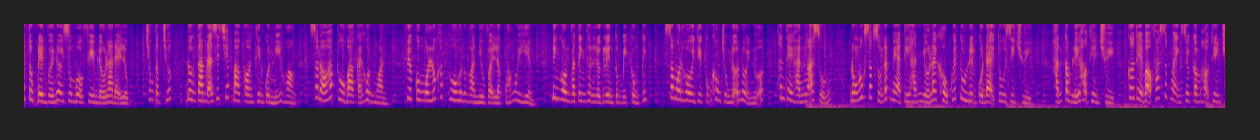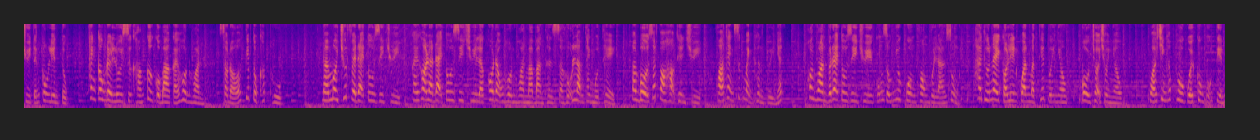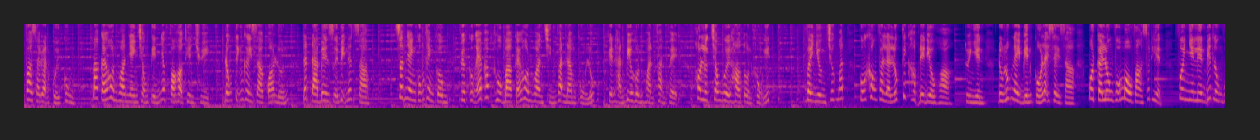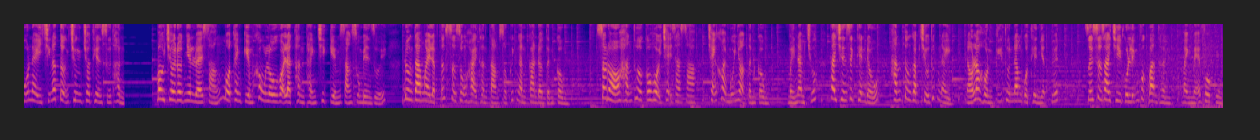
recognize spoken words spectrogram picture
Tiếp tục đến với nội dung bộ phim Đấu La Đại Lục. Trong tập trước, Đường Tam đã giết chết ba con thiên quân nghĩ hoàng, sau đó hấp thu ba cái hồn hoàn. Việc cùng một lúc hấp thu hồn hoàn như vậy là quá nguy hiểm. Linh hồn và tinh thần lực liên tục bị công kích. Sau một hồi thì cũng không chống đỡ nổi nữa, thân thể hắn ngã xuống. Đúng lúc sắp xuống đất mẹ thì hắn nhớ lại khẩu quyết tu luyện của đại tu di trùy. Hắn cầm lấy hạo thiên trùy, cơ thể bạo phát sức mạnh rồi cầm hạo thiên trùy tấn công liên tục. Thành công đẩy lùi sự kháng cự của ba cái hồn hoàn, sau đó tiếp tục hấp thu. Nói một chút về đại tu di trùy, cái gọi là đại tu di trùy là cô động hồn hoàn mà bản thân sở hữu làm thành một thể, toàn bộ rót vào hạo thiên trùy, hóa thành sức mạnh thuần túy nhất. Hồn hoàn với đại tu di trùy cũng giống như cuồng phong với lá rụng, hai thứ này có liên quan mật thiết với nhau, bổ trợ cho nhau. Quá trình hấp thu cuối cùng cũng tiến vào giai đoạn cuối cùng, ba cái hồn hoàn nhanh chóng tiến nhập vào hạo thiên trùy, động tĩnh gây ra quá lớn, đất đá bên dưới bị nứt ra. Rất nhanh cũng thành công, việc cưỡng ép hấp thu ba cái hồn hoàn 9 vạn năm cùng lúc khiến hắn bị hồn hoàn phản phệ, hồn lực trong người hao tổn không ít. Vậy nhưng trước mắt cũng không phải là lúc thích hợp để điều hòa. Tuy nhiên, đúng lúc này biến cố lại xảy ra, một cái lông vũ màu vàng xuất hiện, vừa nhìn liền biết lông vũ này chính là tượng trưng cho thiên sứ thần. Bầu trời đột nhiên lóe sáng, một thanh kiếm khổng lồ gọi là thần thánh chi kiếm sáng xuống bên dưới. Đường Tam ngay lập tức sử dụng hải thần tam số kích ngăn can đòn tấn công. Sau đó hắn thừa cơ hội chạy ra xa, tránh khỏi mũi nhọn tấn công. Mấy năm trước, tại chiến dịch thiên đấu, hắn từng gặp chiêu thức này, nó là hồn kỹ thứ năm của Thiên Nhận Tuyết. Dưới sự giải trì của lĩnh vực bản thần, mạnh mẽ vô cùng.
